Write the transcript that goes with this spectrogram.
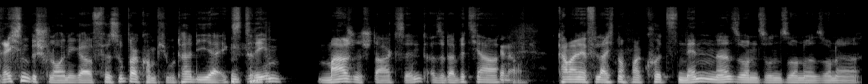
Rechenbeschleuniger für Supercomputer, die ja mhm. extrem mhm. margenstark sind. Also da wird ja, genau. kann man ja vielleicht noch mal kurz nennen, ne? so, so, so, eine, so eine,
